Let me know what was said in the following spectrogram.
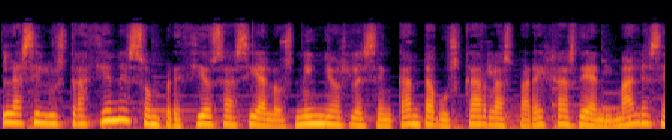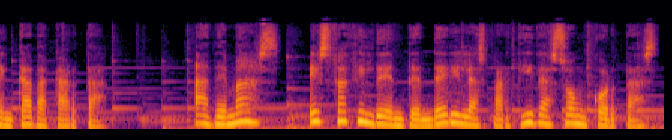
Las ilustraciones son preciosas y a los niños les encanta buscar las parejas de animales en cada carta. Además, es fácil de entender y las partidas son cortas,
